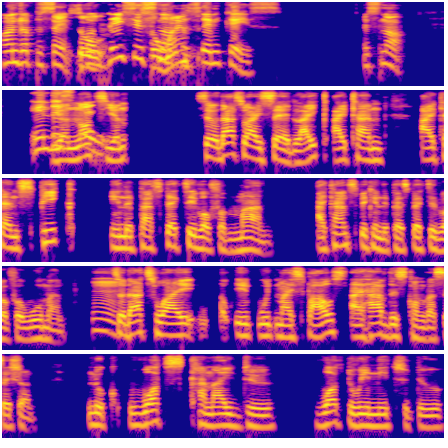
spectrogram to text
hundred percent. So- But this is so not when- the same case. It's not. In this you're not case, you're so that's why I said like I can I can speak in the perspective of a man. I can't speak in the perspective of a woman. Mm. So that's why in, with my spouse, I have this conversation. Look, what can I do? What do we need to do?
